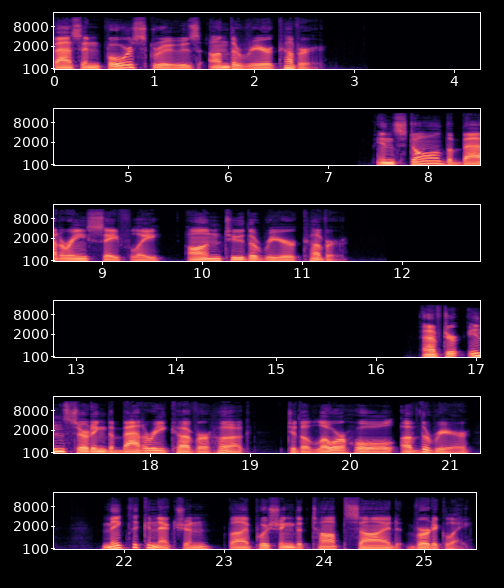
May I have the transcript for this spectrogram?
Fasten four screws on the rear cover. Install the battery safely onto the rear cover. After inserting the battery cover hook to the lower hole of the rear, make the connection by pushing the top side vertically.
